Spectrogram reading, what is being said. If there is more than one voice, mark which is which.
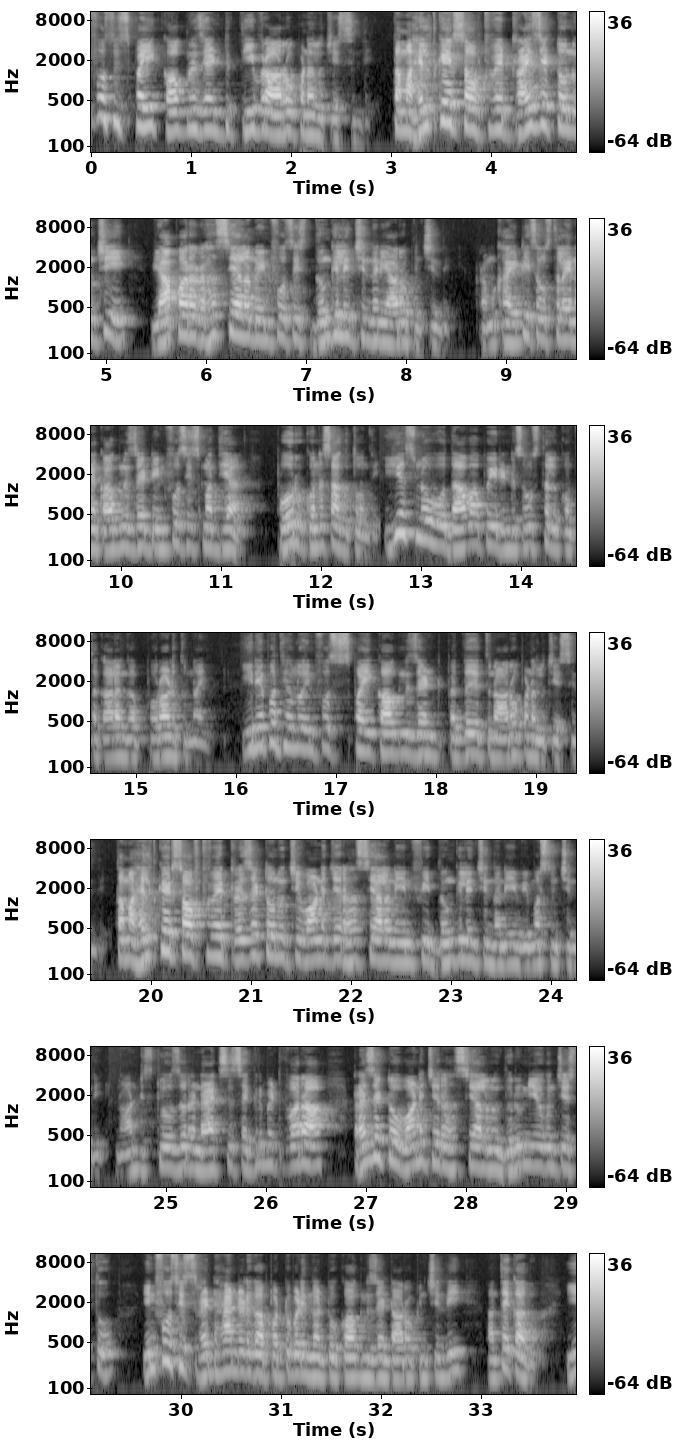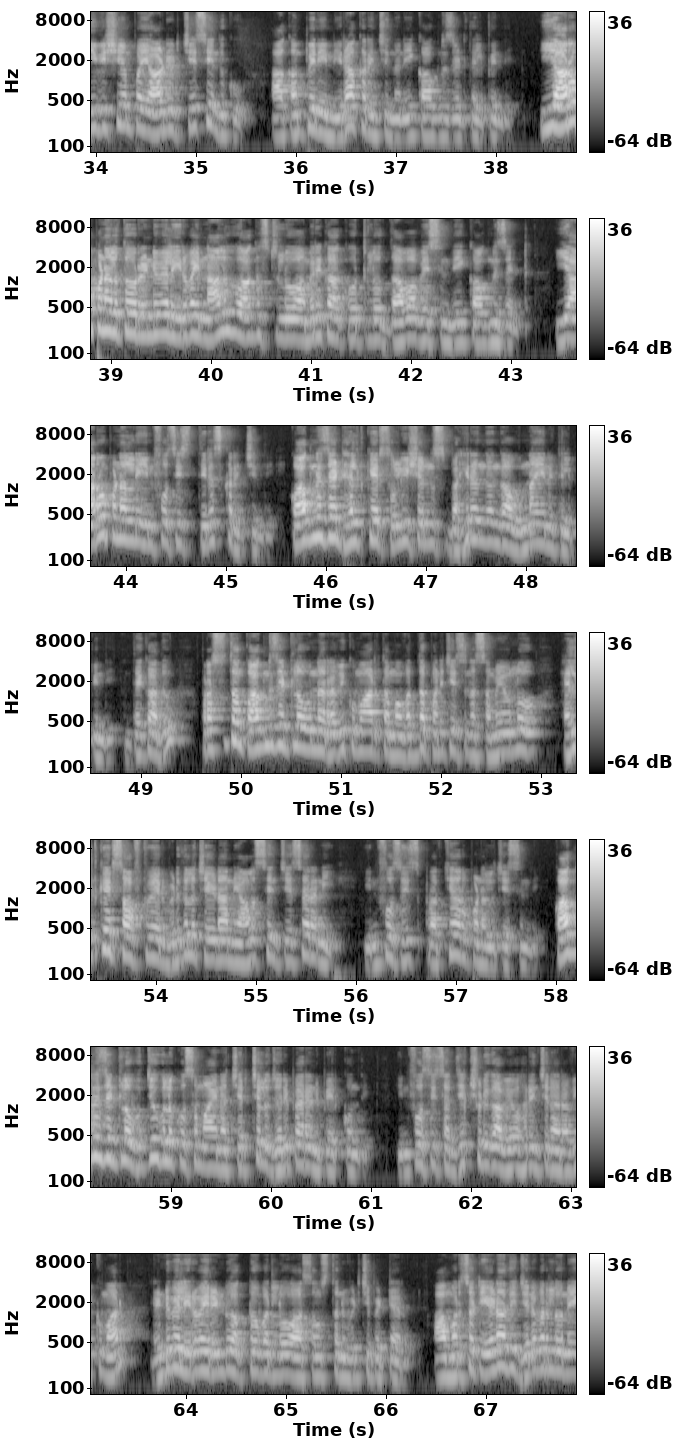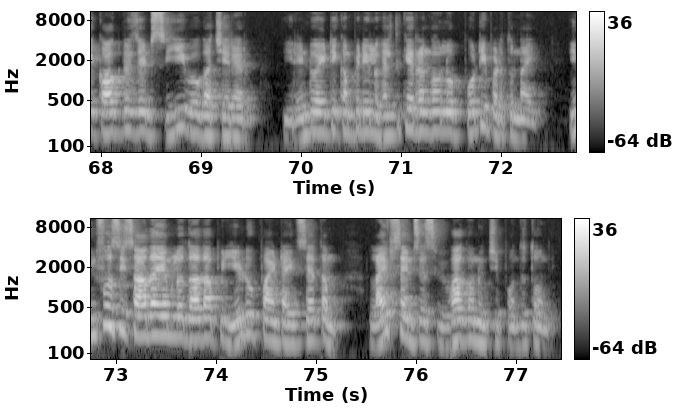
Speaker 1: ఇన్ఫోసిస్పై Cognizant తీవ్ర ఆరోపణలు చేసింది. తమ హెల్త్ కేర్ సాఫ్ట్వేర్ ట్రైజెట్టో నుంచి వ్యాపార రహస్యాలను ఇన్ఫోసిస్ దొంగిలించిందని ఆరోపించింది. ప్రముఖ ఐటీ సంస్థలైన కాగ్నిజెంట్ ఇన్ఫోసిస్ మధ్య పోరు కొనసాగుతోంది. యుఎస్లో ఓ దావాపై రెండు సంస్థలు కొంతకాలంగా పోరాడుతున్నాయి. ఈ నేపథ్యంలో ఇన్ఫోసిస్ పై కాగ్నిజెంట్ పెద్ద ఎత్తున ఆరోపణలు చేసింది. తమ హెల్త్ కేర్ సాఫ్ట్వేర్ ట్రెజెట్టో నుంచి వాణిజ్య రహస్యాలను ఇన్ఫీ దొంగిలించిందని విమర్శించింది. Non disclosure and access agreement ద్వారా ట్రెజెట్టో వాణిజ్య రహస్యాలను దుర్వినియోగం చేస్తూ ఇన్ఫోసిస్ రెడ్ హ్యాండెడ్గా పట్టుబడిందంటూ కాగ్నిజెంట్ ఆరోపించింది. అంతేకాదు ఈ విషయంపై ఆడిట్ చేసేందుకు ఆ కంపెనీ నిరాకరించిందని కాగ్నిజెంట్ తెలిపింది. ఈ ఆరోపణలతో రెండు వేల ఇరవై నాలుగు ఆగస్టులో అమెరికా కోర్టులో దావా వేసింది కాగ్నిజెంట్. ఈ ఆరోపణల్ని ఇన్ఫోసిస్ తిరస్కరించింది. కాగ్నిజెంట్ హెల్త్ కేర్ సొల్యూషన్స్ బహిరంగంగా ఉన్నాయని తెలిపింది. అంతేకాదు ప్రస్తుతం కాగ్నిజెంట్లో ఉన్న రవికుమార్ తమ వద్ద పనిచేసిన సమయంలో హెల్త్ కేర్ సాఫ్ట్వేర్ విడుదల చేయడాన్ని ఆలస్యం చేశారని ఇన్ఫోసిస్ ప్రత్యారోపణలు చేసింది. కాగ్నిజెంట్లో ఉద్యోగుల కోసం ఆయన చర్చలు జరిపారని పేర్కొంది. ఇన్ఫోసిస్ అధ్యక్షుడిగా వ్యవహరించిన రవికుమార్ రెండు వేల ఇరవై రెండు అక్టోబర్లో ఆ సంస్థను విడిచిపెట్టారు. ఆ మరుసటి ఏడాది జనవరిలోనే కాగ్నిజెంట్ సీఈఓగా చేరారు. ఈ రెండు ఐటీ కంపెనీలు హెల్త్ కేర్ రంగంలో పోటీ పడుతున్నాయి. ఇన్ఫోసిస్ ఆదాయంలో దాదాపు ఏడు పాయింట్ ఐదు శాతం లైఫ్ సైన్సెస్ విభాగం నుంచి పొందుతోంది.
